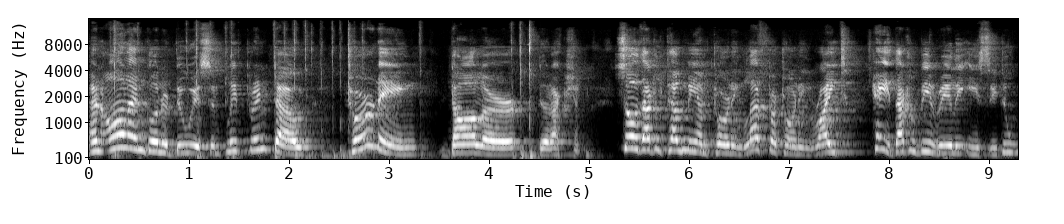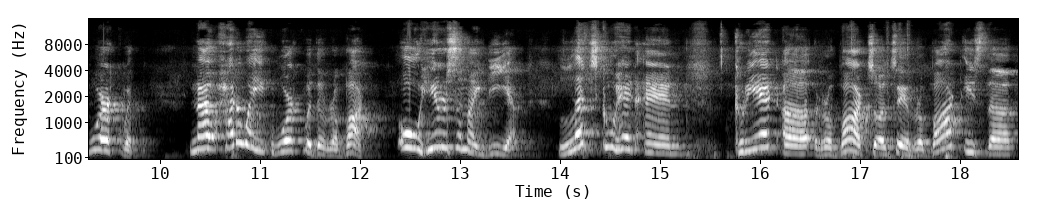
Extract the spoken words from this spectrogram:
and all I'm going to do is simply print out turning dollar direction. So that'll tell me I'm turning left or turning right. Hey, that'll be really easy to work with. Now, how do I work with the robot? Oh, here's an idea. Let's go ahead and create a robot. So I'll say robot is the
